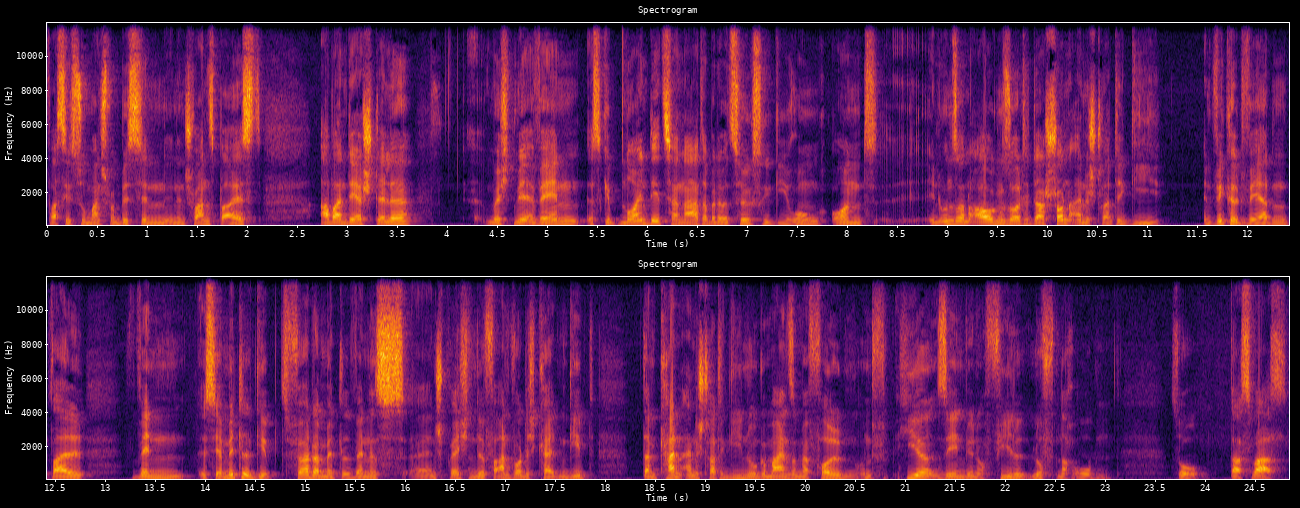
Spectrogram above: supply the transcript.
was sich so manchmal ein bisschen in den Schwanz beißt. Aber an der Stelle äh, möchten wir erwähnen, es gibt neun Dezernate bei der Bezirksregierung und in unseren Augen sollte da schon eine Strategie entwickelt werden, weil wenn es ja Mittel gibt, Fördermittel, wenn es äh, entsprechende Verantwortlichkeiten gibt, dann kann eine Strategie nur gemeinsam erfolgen. Und hier sehen wir noch viel Luft nach oben. So, das war's.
